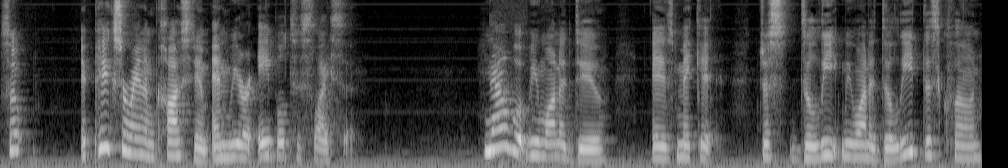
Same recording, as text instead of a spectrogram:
So, it picks a random costume and we are able to slice it. Now what we want to do is make it just delete, we want to delete this clone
